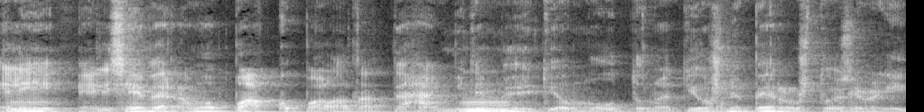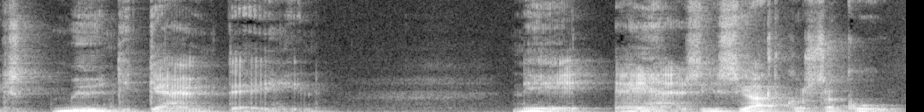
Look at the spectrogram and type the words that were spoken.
Eli, mm. eli sen verran on pakko palata tähän, miten mm. myynti on muuttunut. Että jos ne perustuu esimerkiksi myyntikäynteihin, niin eihän siis jatkossa, kun,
